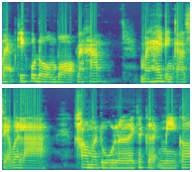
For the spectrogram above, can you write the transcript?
แบบที่ครูโด่งบอกนะครับ ไม่ให้เป็นการเสียเวลาเข้ามาดูเลยถ้าเกิดมีก็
